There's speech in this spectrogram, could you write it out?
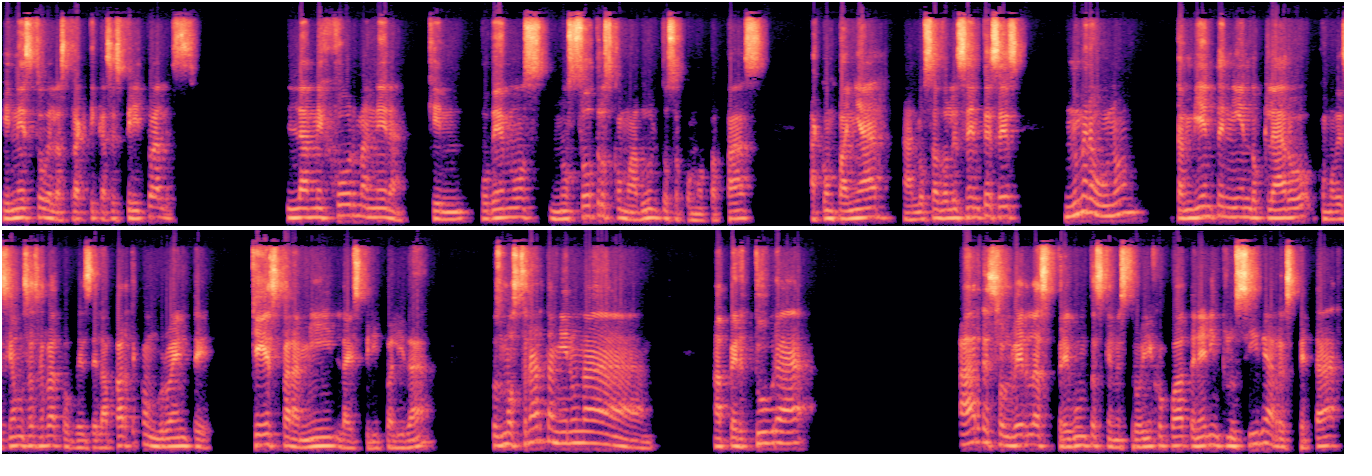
en esto de las prácticas espirituales. La mejor manera que podemos nosotros como adultos o como papás acompañar a los adolescentes es, número uno, también teniendo claro, como decíamos hace rato, desde la parte congruente, qué es para mí la espiritualidad, pues mostrar también una apertura a resolver las preguntas que nuestro hijo pueda tener, inclusive a respetar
